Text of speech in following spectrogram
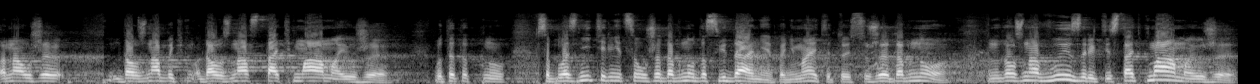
она уже должна быть, должна стать мамой уже. Вот этот, ну, соблазнительница уже давно до свидания, понимаете? То есть уже давно. Она должна вызреть и стать мамой уже.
